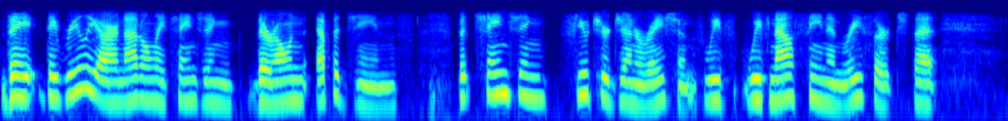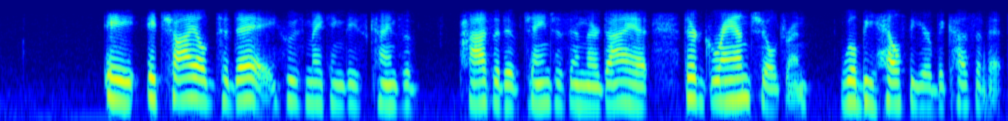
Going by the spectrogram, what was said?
they they really are not only changing their own epigenes, but changing future generations. We've we've now seen in research that a a child today who's making these kinds of positive changes in their diet, their grandchildren will be healthier because of it.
